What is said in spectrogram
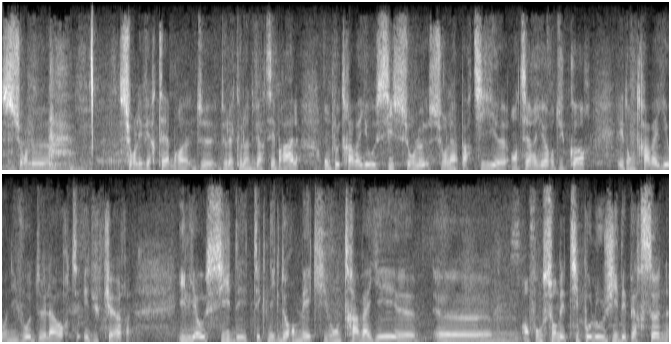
sur, le, sur les vertèbres de, la colonne vertébrale. On peut travailler aussi sur, le, sur la partie antérieure du corps, et donc travailler au niveau de l'aorte et du cœur. Il y a aussi des techniques dormées qui vont travailler euh, euh, en fonction des typologies des personnes,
